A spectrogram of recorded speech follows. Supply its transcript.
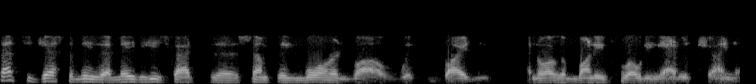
that suggests to me that maybe he's got uh, something more involved with Biden and all the money floating out of China.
